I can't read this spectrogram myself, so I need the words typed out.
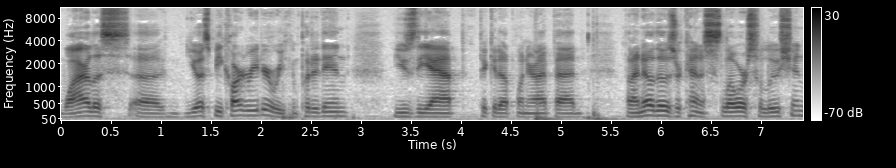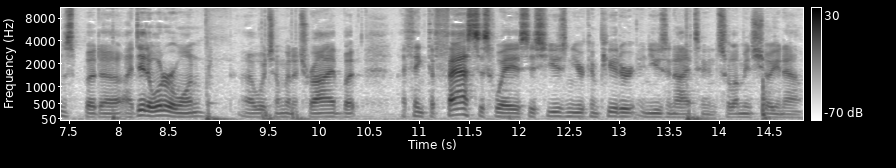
wireless uh, USB card reader where you can put it in, use the app, pick it up on your iPad. But I know those are kind of slower solutions, but uh, I did order one, uh, which I'm going to try. But I think the fastest way is just using your computer and using iTunes. So let me show you now.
